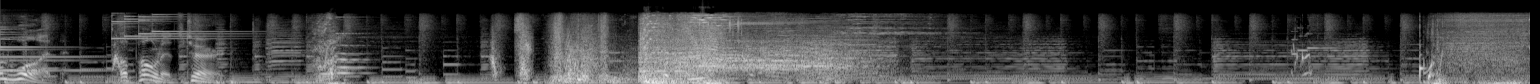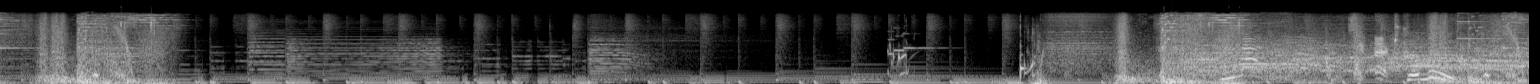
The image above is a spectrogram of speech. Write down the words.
Round one. Opponent's turn. Extra move.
